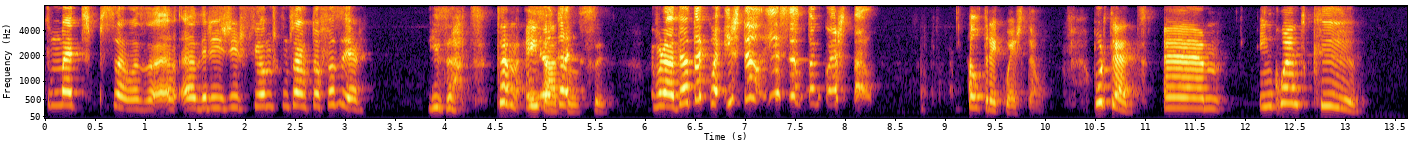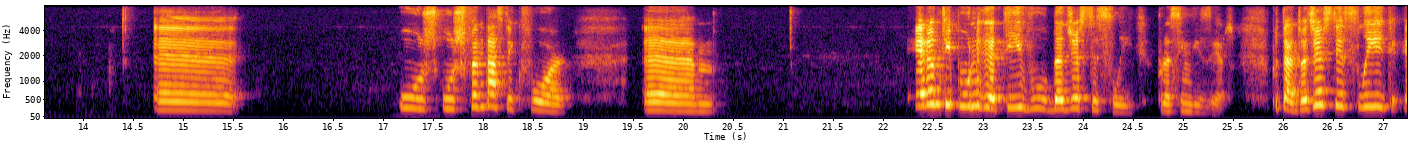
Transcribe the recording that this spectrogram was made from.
tu metes pessoas a, a dirigir filmes como sabem o que estou a fazer. Exato. Tam, exato. Outra, pronto, outra, isto, é, isso é outra questão. Outra questão. Portanto, um, enquanto que uh, os, os Fantastic Four um, eram tipo o negativo da Justice League, por assim dizer. Portanto, a Justice League uh,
